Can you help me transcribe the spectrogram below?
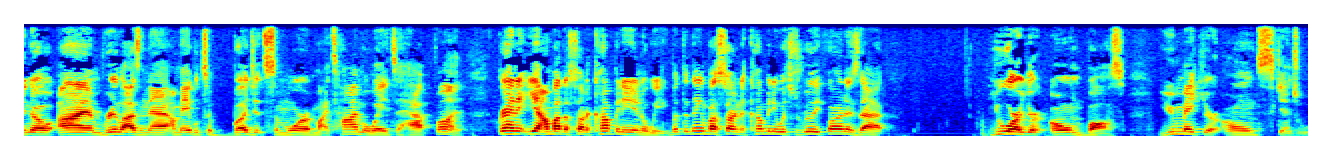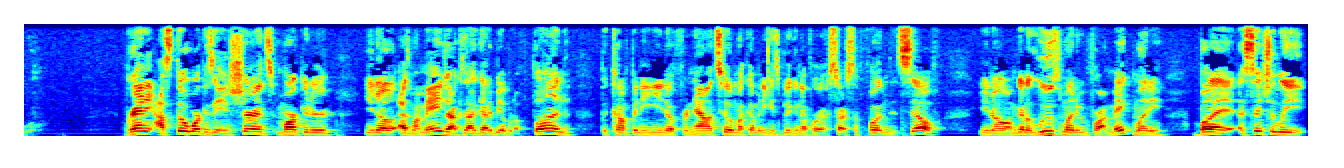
You know, I am realizing that I'm able to budget some more of my time away to have fun. Granted, yeah, I'm about to start a company in a week. But the thing about starting a company, which is really fun, is that you are your own boss. You make your own schedule. Granted, I still work as an insurance marketer, you know, as my main job because I got to be able to fund the company, you know, for now until my company gets big enough where it starts to fund itself. You know, I'm gonna lose money before I make money, but essentially,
